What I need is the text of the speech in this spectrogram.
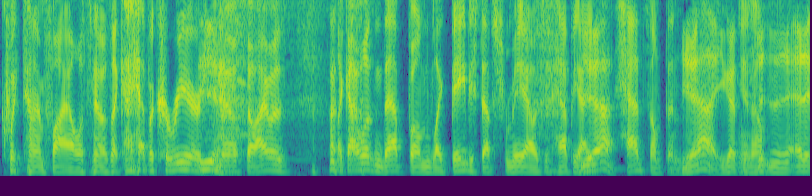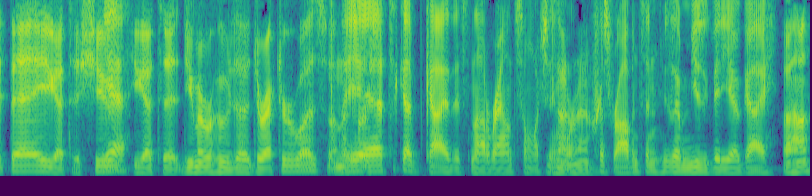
QuickTime files, and I was like, I have a career, you know. So I was like, I wasn't that bummed. Like baby steps for me. I was just happy I Yeah. had something. Yeah. You got to You know? sit in an edit bay. You got to shoot. Yeah. You got to. Do you remember who the director was on the Yeah, first? it's like a guy that's not around so much not anymore. around. Chris Robinson, who's a music video guy. Uh huh.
